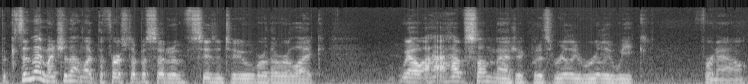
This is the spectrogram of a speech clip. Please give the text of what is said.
Because didn't they mention that in like the first episode of season two, where they were like, "Well, I have some magic, but it's really, really weak for now,"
